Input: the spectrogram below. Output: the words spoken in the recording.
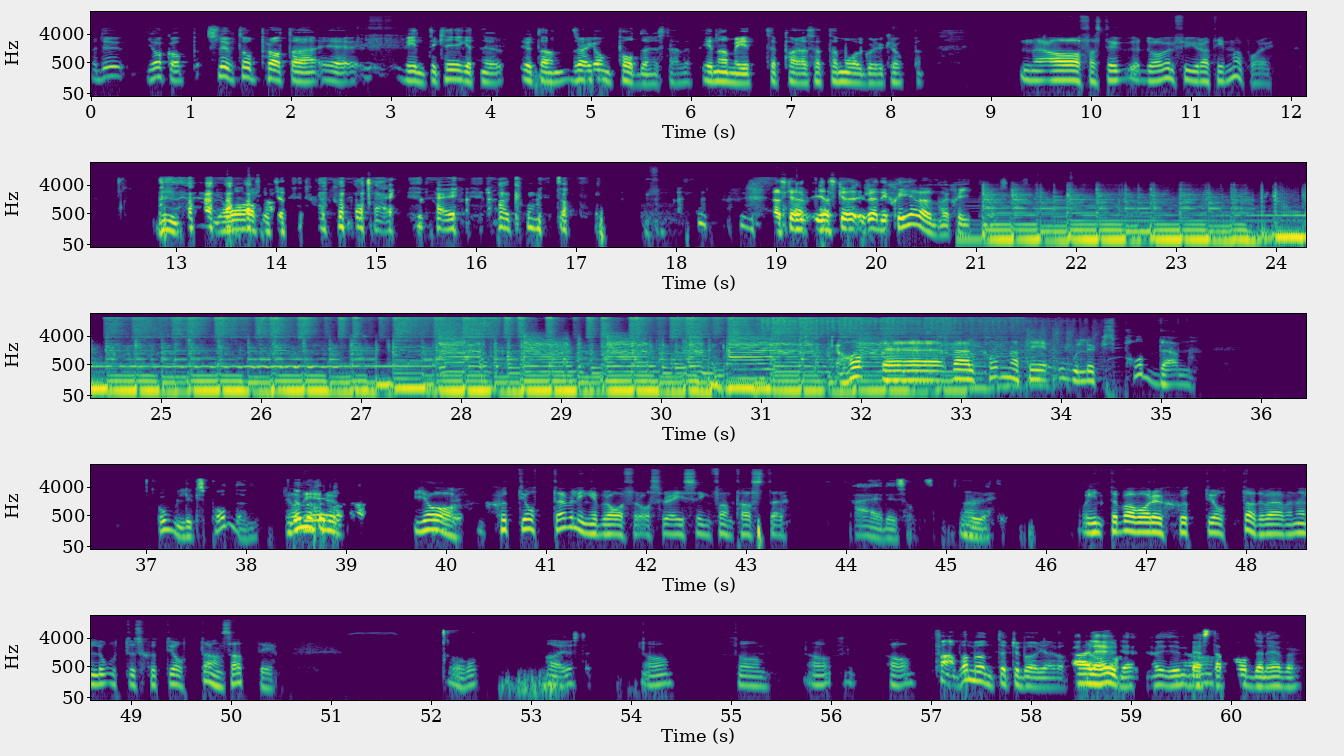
Men du, Jakob, sluta att prata eh, vinterkriget nu, utan dra igång podden istället, innan mitt paracetamol går ur kroppen. Ja, fast det, du har väl fyra timmar på dig? ja, fast jag... nej, nej, han kommer inte av. jag, ska, jag ska redigera den här skiten också. Jaha, eh, välkomna till Olyckspodden. Olyckspodden? Ja, Nummer det är- 78. Ja, 78 är väl inget bra för oss racingfantaster. Nej, det är sant. Det har du Nej. rätt i. Och inte bara var det 78, det var även en Lotus 78 han satt i. Ja. Ja, just det. Ja, så ja, ja. Fan vad muntert du börjar då. Ja, eller hur? Det det är den Ja. bästa podden ever.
